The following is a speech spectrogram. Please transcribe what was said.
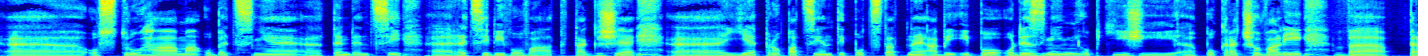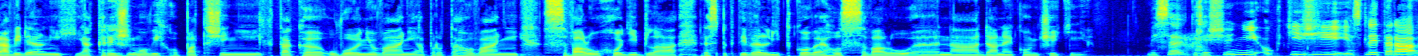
eh, ostruha má obecně eh, tendenci recidivovat, takže je pro pacienty podstatné, aby i po odeznění obtíží pokračovali v pravidelných jak režimových opatřeních, tak eh, uvolňování a protahování svalů chodidla, respektive lítkového svalu eh, na dané končetině. My se Aha. k řešení obtíží, jestli teda e,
